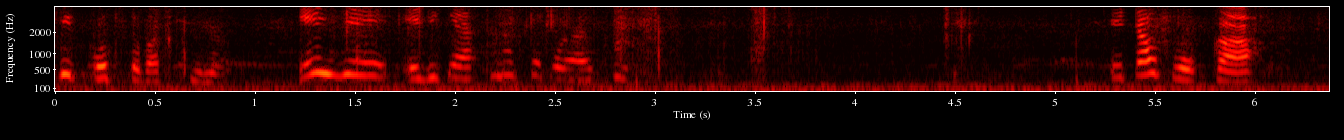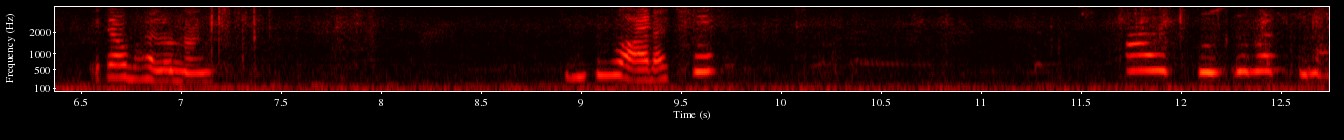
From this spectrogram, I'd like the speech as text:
ঠিক করতে পারছি না। এই যে, এদিকে এখন একটা পড়ে আছে। এটাও পোকা, এটাও ভালো নয়। কিন্তু আর আছে? আর বুঝতে পারছি না।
